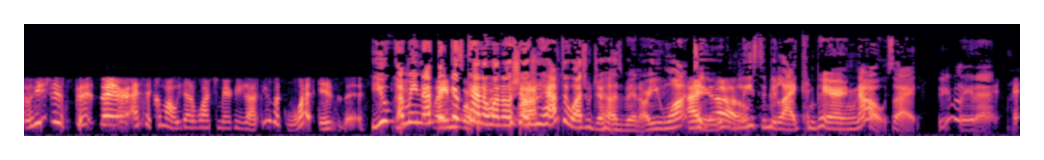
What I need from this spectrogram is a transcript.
So he's just sitting there. I said, "Come on, we got to watch American Gods." He was like, "What is this?" You, I mean, I think it's kind of one of those shows you have to watch with your husband, or you want to at least to be like comparing notes. Like, do you believe that?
